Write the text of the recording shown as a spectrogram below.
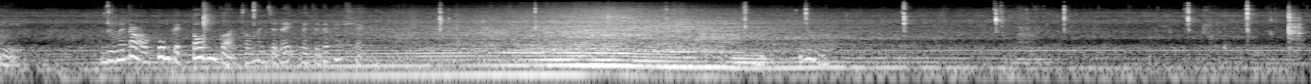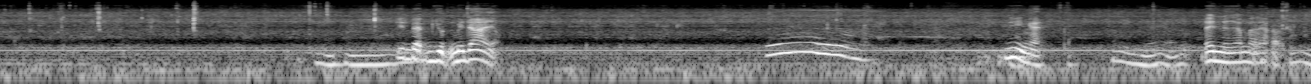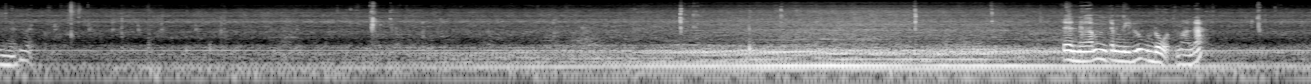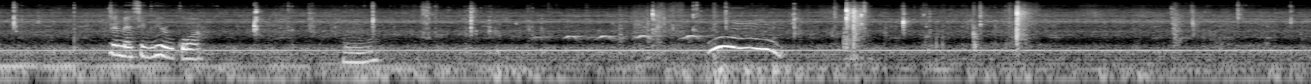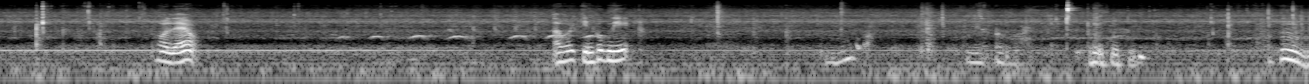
หรือไม่ต้องเอากุ้งไปต้มก่อนเพราะมันจะได้มันจะได้ไม่แข็งอืม กินแบบ หยุดไม่ได้อะอืมนี่ไงก็มีเนื้ออย่างนี้ได้เนื้อมาแล้วตัดต้องมีเนื้อด้วยแต่เนื้อมันจะมีลูกโดดมานะนั่นเป็นสิ่งที่หนูกลัว อืม พอแล้ว เอาไว้กินพวกนี้อืม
